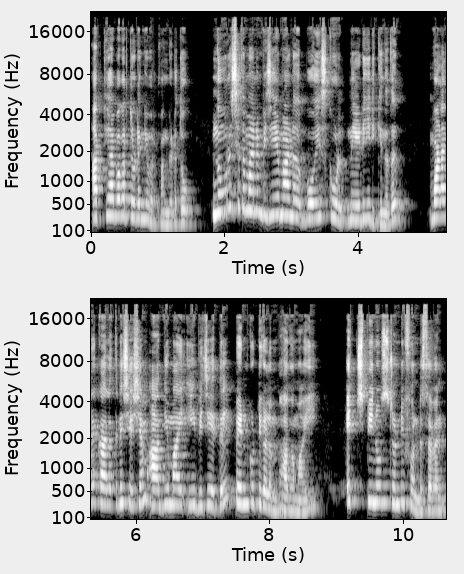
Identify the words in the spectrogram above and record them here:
അധ്യാപകർ തുടങ്ങിയവർ പങ്കെടുത്തു. നൂറ് ശതമാനം വിജയമാണ് ബോയ്സ് സ്കൂൾ നേടിയിരിക്കുന്നത്. വളരെ കാലത്തിന് ശേഷം ആദ്യമായി ഈ വിജയത്തിൽ പെൺകുട്ടികളും ഭാഗമായി. H P news twenty four seven.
